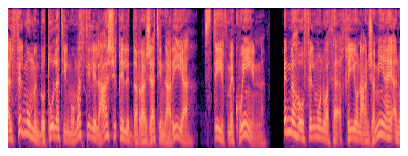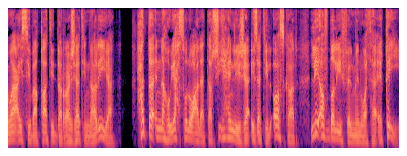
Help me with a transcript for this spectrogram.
الفيلم من بطولة الممثل العاشق للدراجات النارية ستيف مكوين إنه فيلم وثائقي عن جميع أنواع سباقات الدراجات النارية حتى إنه يحصل على ترشيح لجائزة الأوسكار لأفضل فيلم وثائقي.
